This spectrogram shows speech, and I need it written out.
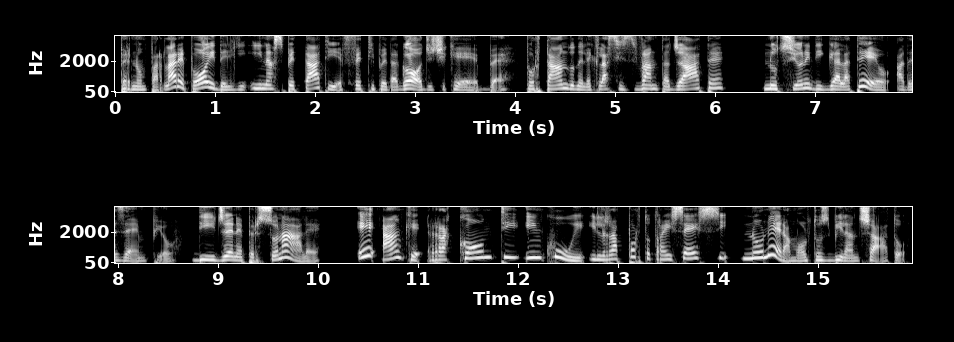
Per non parlare poi degli inaspettati effetti pedagogici che ebbe, portando nelle classi svantaggiate nozioni di galateo, ad esempio, di igiene personale e anche racconti in cui il rapporto tra i sessi non era molto sbilanciato,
